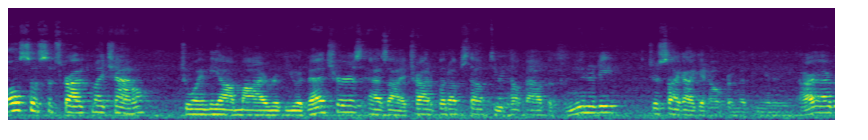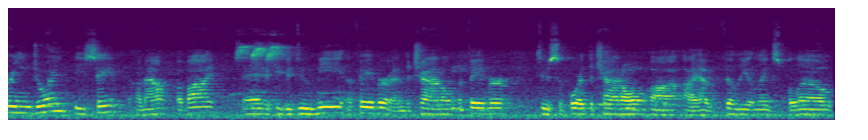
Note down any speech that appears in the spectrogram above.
Also, subscribe to my channel. Join me on my review adventures as I try to put up stuff to help out the community, just like I get help from the community. All right, everybody enjoy, be safe, I'm out, bye-bye. And if you could do me a favor and the channel a favor to support the channel, uh, I have affiliate links below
